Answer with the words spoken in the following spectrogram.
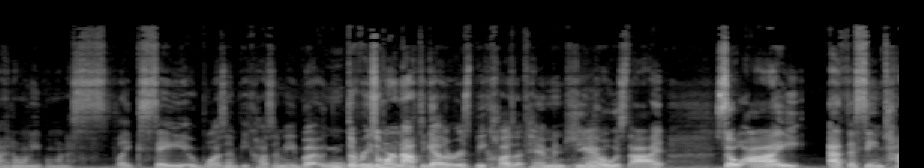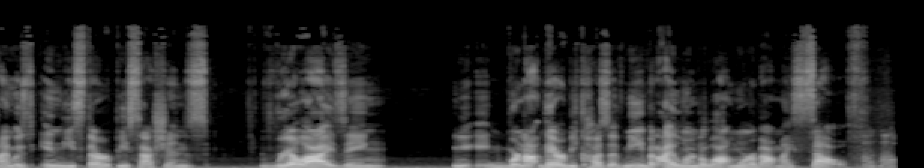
I don't even want to like say it wasn't because of me, but the reason we're not together is because of him and he Yeah. knows that. So I at the same time was in these therapy sessions realizing we're not there because of me, but I learned a lot more about myself. Mm-hmm.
